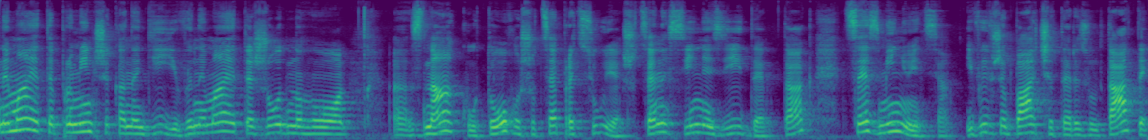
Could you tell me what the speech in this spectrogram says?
не маєте промінчика надії, ви не маєте жодного знаку того, що це працює, що це насіння зійде. Так? Це змінюється. І ви вже бачите результати,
